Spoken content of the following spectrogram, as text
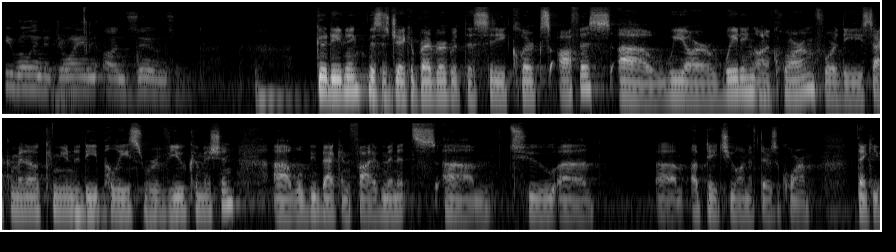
be willing to join on Zooms. Good evening. This is Jacob Redberg with the City Clerk's Office. Uh, we are waiting on a quorum for the Sacramento Community Police Review Commission. Uh, we'll be back in five minutes um, to uh, um, update you on if there's a quorum. Thank you.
